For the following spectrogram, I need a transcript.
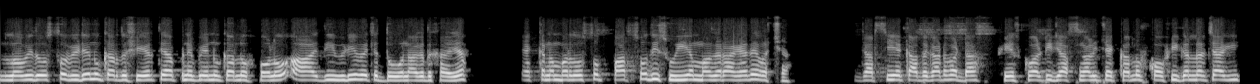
ਲੋ ਵੀ ਦੋਸਤੋ ਵੀਡੀਓ ਨੂੰ ਕਰ ਦਿਓ ਸ਼ੇਅਰ ਤੇ ਆਪਣੇ ਪੇਜ ਨੂੰ ਕਰ ਲਓ ਫੋਲੋ ਅੱਜ ਦੀ ਵੀਡੀਓ ਵਿੱਚ ਦੋ ਨਗ ਦਿਖਾਏ ਆ। ਇੱਕ ਨੰਬਰ ਦੋਸਤੋ, ਪਰਸੋਂ ਦੀ ਸੂਈ ਆ, ਮਗਰ ਆ ਗਿਆ ਤੇ ਬੱਚਾ ਜਰਸੀ ਇਹ ਕੱਦ ਕੱਦ ਵੱਡਾ ਫੇਸ ਕੁਆਲਿਟੀ ਜਰਸੀਆਂ ਵਾਲੀ ਚੈੱਕ ਕਰ ਲਓ ਕਾਫੀ ਕਲਰ ਚ ਆ ਗਈ।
